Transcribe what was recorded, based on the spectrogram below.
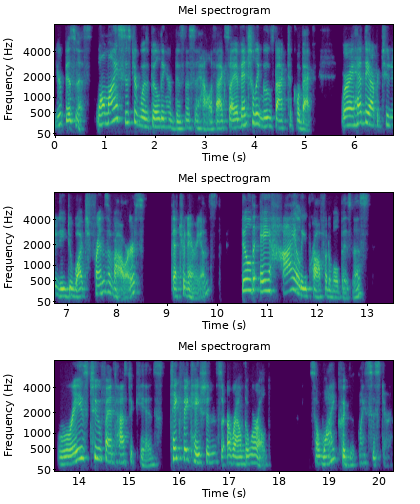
your business. While my sister was building her business in Halifax, I eventually moved back to Quebec, where I had the opportunity to watch friends of ours, veterinarians, build a highly profitable business raise two fantastic kids, take vacations around the world. So, why couldn't my sister?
